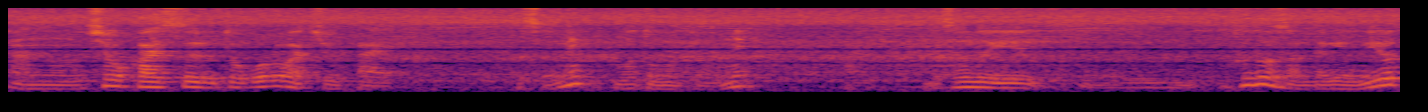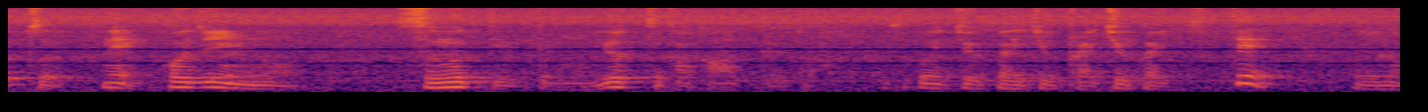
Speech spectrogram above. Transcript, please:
あの紹介するところが仲介ですよねもともとはね。はい、その時不動産だけでも4つね個人の住むって言っても4つ関わってるとそこに仲介仲介仲介って言ってそういうの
